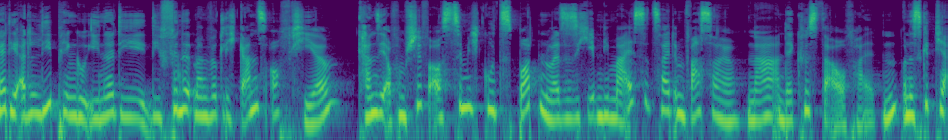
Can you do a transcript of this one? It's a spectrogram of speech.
Ja, die Adelie-Pinguine, die, die findet man wirklich ganz oft hier. Kann sie auch vom Schiff aus ziemlich gut spotten, weil sie sich eben die meiste Zeit im Wasser nah an der Küste aufhalten. Und es gibt ja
